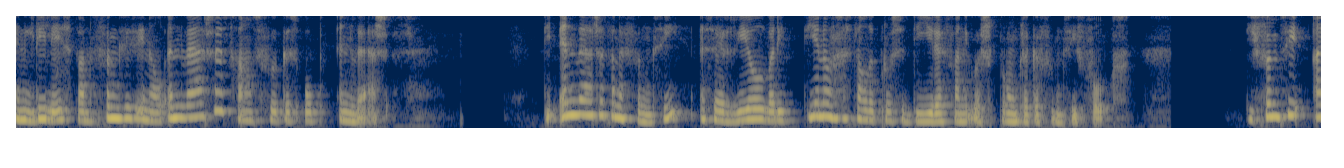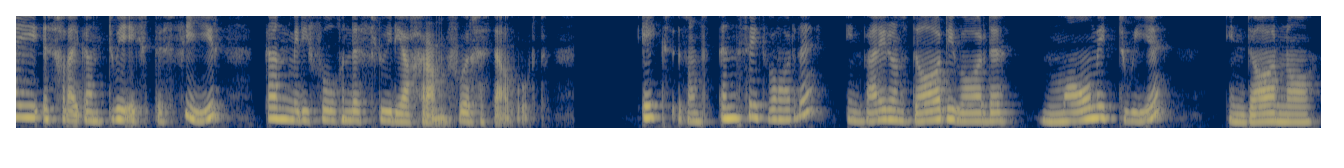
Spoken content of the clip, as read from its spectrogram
In hierdie les van funksies en hul inverses gaan ons fokus op inverses. Die inverse van 'n funksie is 'n reël wat die teenoorgestelde prosedure van die oorspronklike funksie volg. Die funksie y is gelyk aan 2x + 4 kan met die volgende vloeidiagram voorgestel word. x is ons insetwaarde en wanneer ons daardie waarde maal met 2 en daarna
